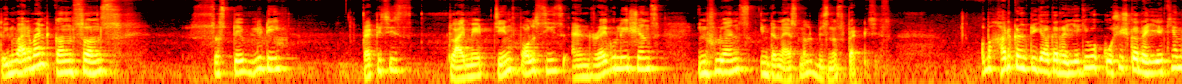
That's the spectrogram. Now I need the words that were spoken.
तो environment concerns sustainability practices, climate change policies, and regulations influence international business practices. अब हर कंट्री क्या कर रही है कि वो कोशिश कर रही है कि हम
